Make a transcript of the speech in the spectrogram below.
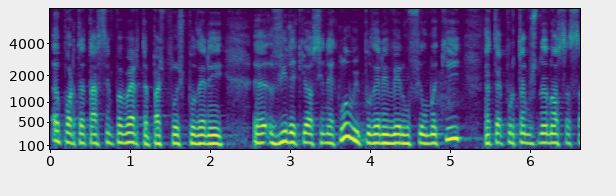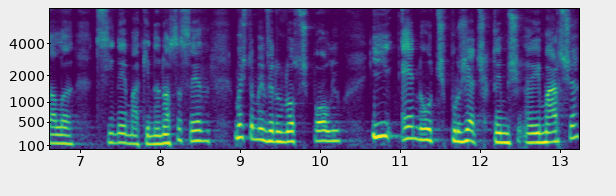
a porta estar sempre aberta para as pessoas poderem uh, vir aqui ao Cineclube e poderem ver um filme aqui, até porque estamos na nossa sala de cinema aqui na nossa sede, mas também ver o nosso espólio e é noutros projetos que temos em marcha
